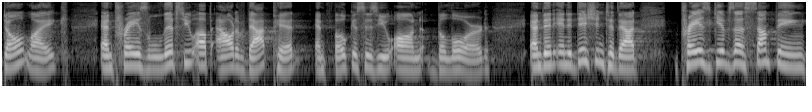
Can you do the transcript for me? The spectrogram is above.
don't like, and praise lifts you up out of that pit and focuses you on the Lord. And then, in addition to that, praise gives us something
